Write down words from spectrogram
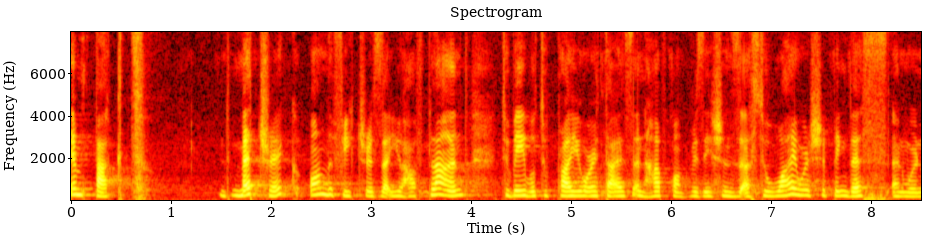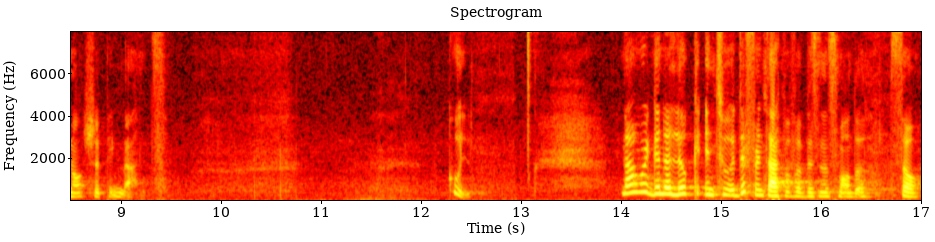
impact metric on the features that you have planned to be able to prioritize and have conversations as to why we're shipping this and we're not shipping that. Cool. Now we're going to look into a different type of a business model. So,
